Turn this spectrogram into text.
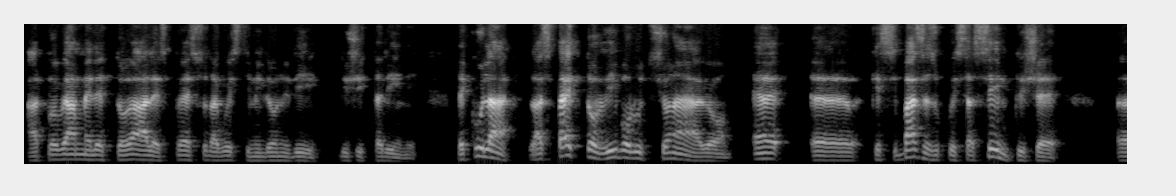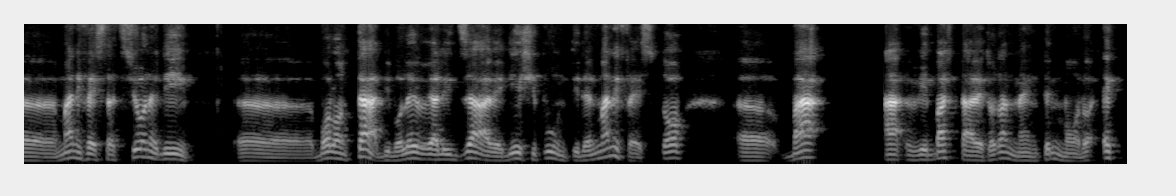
al programma elettorale espresso da questi milioni di, di cittadini. Per cui l'aspetto la, rivoluzionario è, eh, che si basa su questa semplice eh, manifestazione di eh, volontà di voler realizzare i dieci punti del manifesto eh, va a ribaltare totalmente il modo e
